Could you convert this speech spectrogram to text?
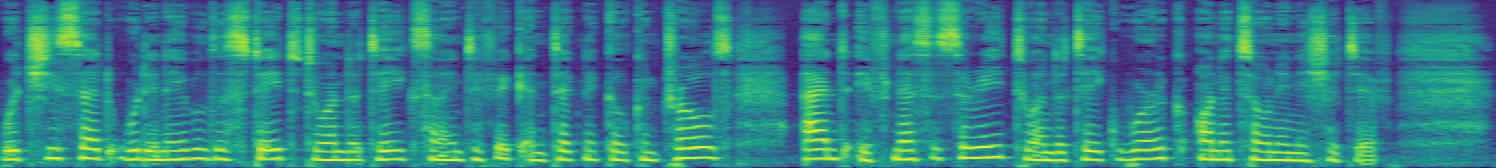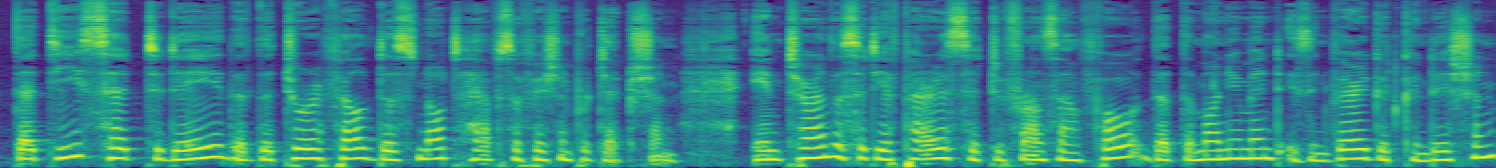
which she said would enable the state to undertake scientific and technical controls and, if necessary, to undertake work on its own initiative. Dati said today that the Tour Eiffel does not have sufficient protection. In turn, the city of Paris said to France Info that the monument is in very good condition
